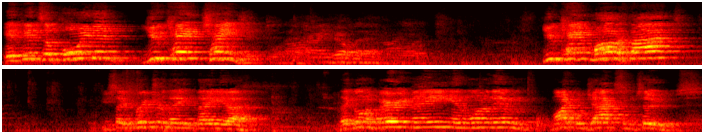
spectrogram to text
if it's appointed, you can't change it. You can't modify it. You say, preacher, they they uh, they're going to bury me in one of them Michael Jackson tubes.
